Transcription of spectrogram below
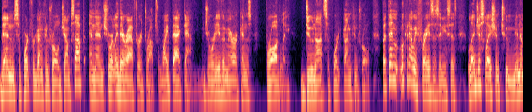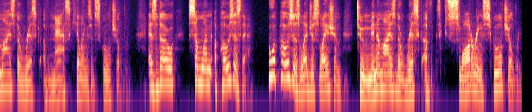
then support for gun control jumps up, and then shortly thereafter it drops right back down. The majority of Americans broadly do not support gun control. But then look at how he phrases it. He says, legislation to minimize the risk of mass killings of school children, as though someone opposes that. Who opposes legislation to minimize the risk of slaughtering school children?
